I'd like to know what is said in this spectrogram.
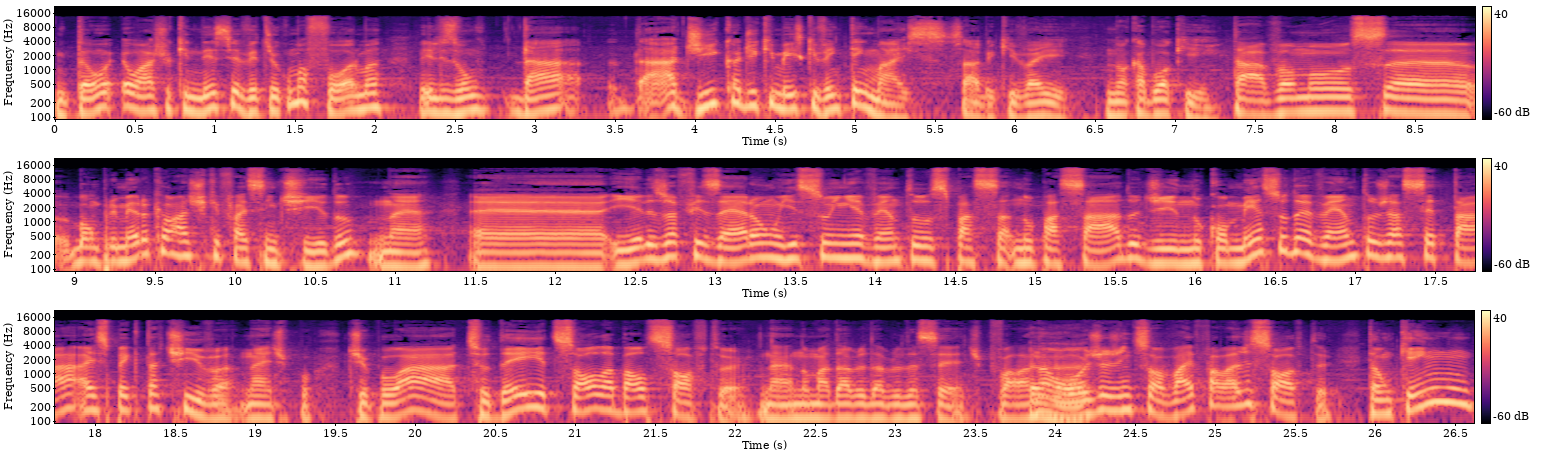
Então eu acho que nesse evento, de alguma forma, eles vão dar, dar a dica de que mês que vem tem mais, sabe? Que vai. Não acabou aqui. Tá, vamos. eh, bom, primeiro que eu acho que faz sentido, né? É, e eles já fizeram isso em eventos passa- no passado, de no começo do evento já setar a expectativa, né? Tipo, tipo, ah, today it's all about software, né? Numa WWDC. Tipo, falar, não, Uhum. hoje a gente só vai falar de software. Então quem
